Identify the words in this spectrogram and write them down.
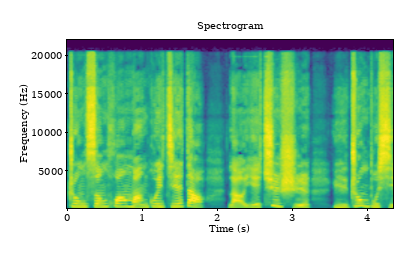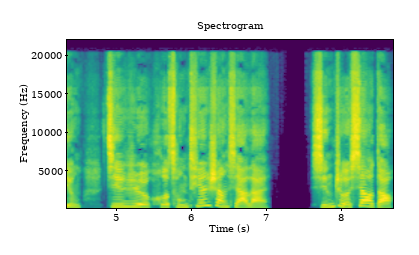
众僧慌忙跪接道：“老爷去时与众不行，今日何从天上下来？”行者笑道：“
